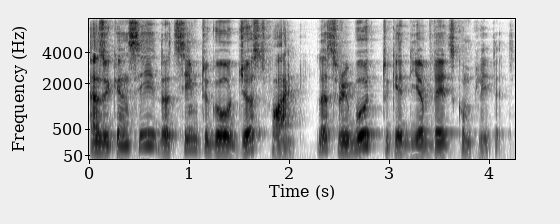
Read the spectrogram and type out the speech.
As you can see, that seemed to go just fine. Let's reboot to get the updates completed.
